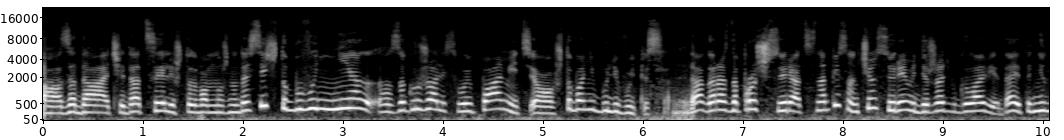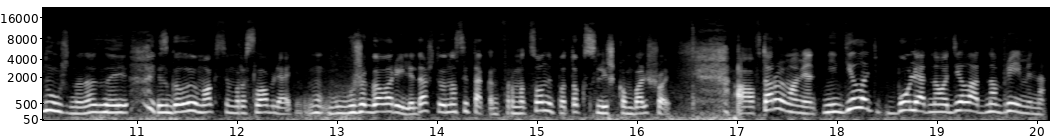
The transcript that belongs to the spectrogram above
а, задачи, да, цели, что вам нужно достичь, чтобы вы не а, загружали свою память, а, чтобы они были выписаны. Да. Гораздо проще сверяться с написанным, чем все время держать в голове. Да. Это не нужно, надо из головы максимум расслаблять. Уже говорили, да, что у нас и так информационный поток слишком большой. А, второй момент. Не делать более одного дела одновременно.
